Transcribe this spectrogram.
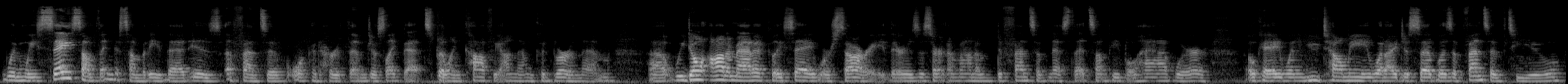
when we say something to somebody that is offensive or could hurt them, just like that, spilling coffee on them could burn them uh, we don't automatically say we're sorry. There is a certain amount of defensiveness that some people have where, okay, when you tell me what I just said was offensive to you,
